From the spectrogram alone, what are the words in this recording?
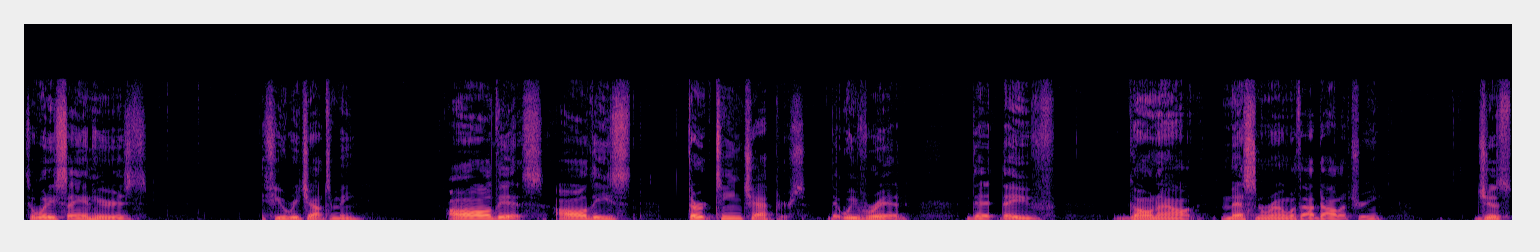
So, what he's saying here is if you reach out to me, all this, all these 13 chapters that we've read, that they've gone out messing around with idolatry, just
